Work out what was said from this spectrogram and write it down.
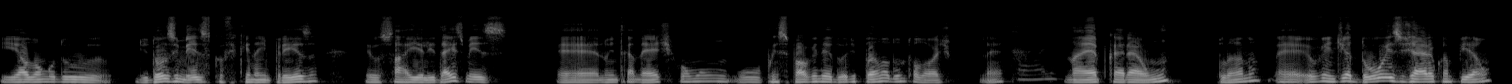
e ao longo do, de 12 meses que eu fiquei na empresa, eu saí ali 10 meses é, no intranet como um, o principal vendedor de plano odontológico. Né? Na época era um plano, é, eu vendia dois, já era campeão.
